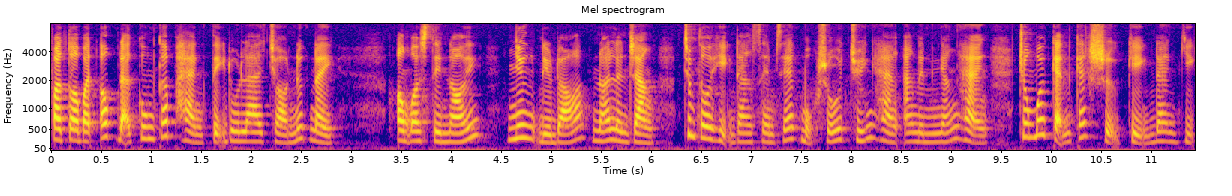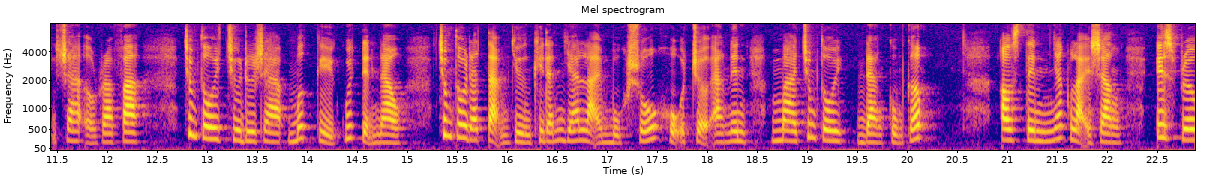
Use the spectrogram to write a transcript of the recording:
và Tòa Bạch Ốc đã cung cấp hàng tỷ đô la cho nước này. Ông Austin nói, nhưng điều đó nói lên rằng chúng tôi hiện đang xem xét một số chuyến hàng an ninh ngắn hạn trong bối cảnh các sự kiện đang diễn ra ở Rafah. Chúng tôi chưa đưa ra bất kỳ quyết định nào. Chúng tôi đã tạm dừng khi đánh giá lại một số hỗ trợ an ninh mà chúng tôi đang cung cấp. Austin nhắc lại rằng Israel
